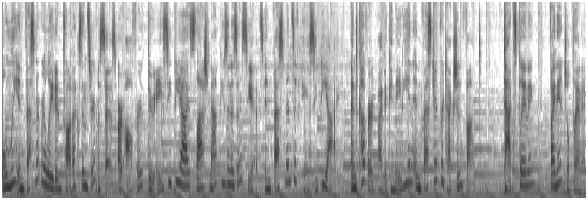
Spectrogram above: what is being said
Only investment-related products and services are offered through ACPI slash Matthews and Associates Investments of ACPI and covered by the Canadian Investor Protection Fund. Tax planning, financial planning,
